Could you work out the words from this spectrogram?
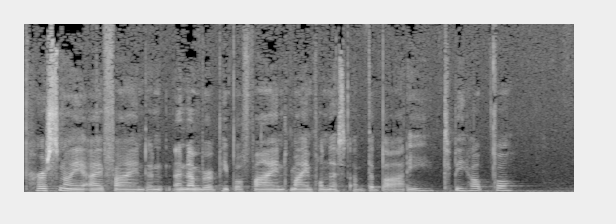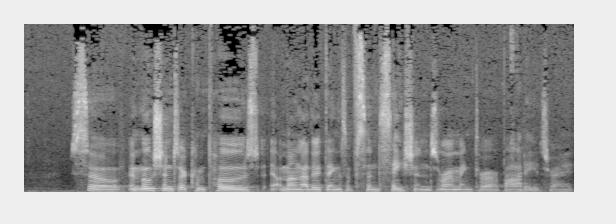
personally, I find, and a number of people find, mindfulness of the body to be helpful. So, emotions are composed, among other things, of sensations roaming through our bodies, right?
